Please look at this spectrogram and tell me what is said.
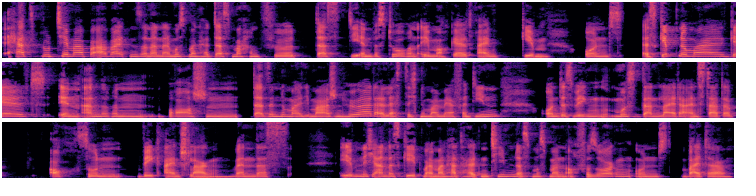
Herzblutthema bearbeiten, sondern dann muss man halt das machen, für das die Investoren eben auch Geld reingeben. Und es gibt nun mal Geld in anderen Branchen, da sind nun mal die Margen höher, da lässt sich nun mal mehr verdienen. Und deswegen muss dann leider ein Startup auch so einen Weg einschlagen, wenn das eben nicht anders geht, weil man hat halt ein Team, das muss man auch versorgen und weiter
